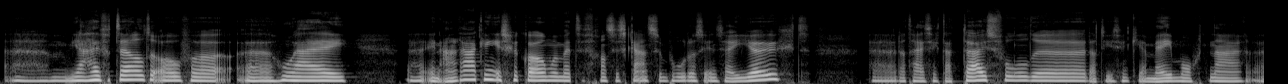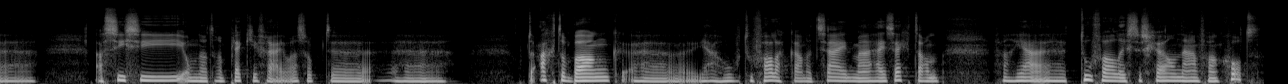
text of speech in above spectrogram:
Ehm, ja, hij vertelde over eh, hoe hij eh, in aanraking is gekomen met de Franciscaanse broeders in zijn jeugd. Eh, dat hij zich daar thuis voelde, dat hij eens een keer mee mocht naar Assisi, omdat er een plekje vrij was op de, op de achterbank. Eh, ja, hoe toevallig kan het zijn? Maar hij zegt dan van ja, eh, toeval is de schuilnaam van God.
